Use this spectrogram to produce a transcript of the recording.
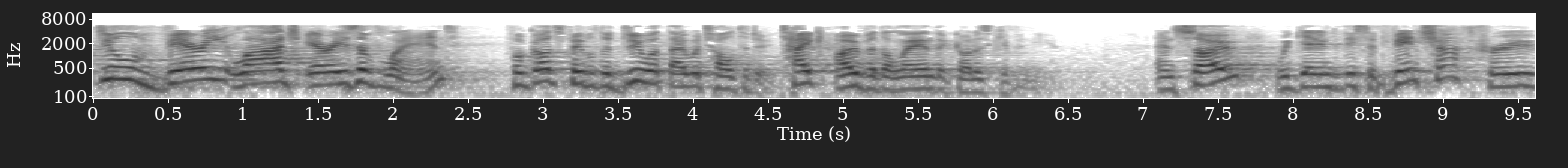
still very large areas of land for God's people to do what they were told to do take over the land that God has given you. And so we get into this adventure through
